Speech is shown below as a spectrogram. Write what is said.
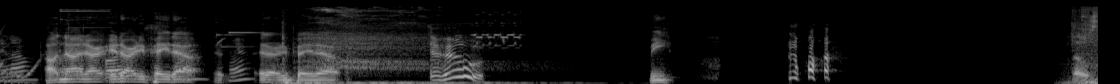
you know? Oh no, it, get al- the it already paid out. It, it already paid out. To who? Me. Those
